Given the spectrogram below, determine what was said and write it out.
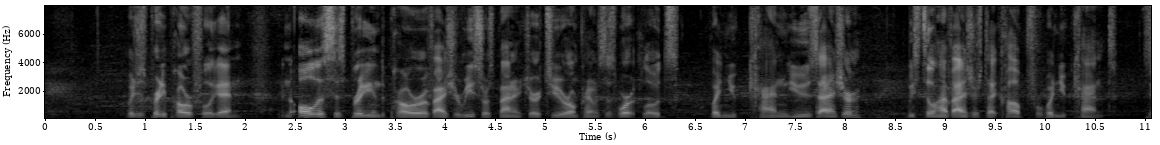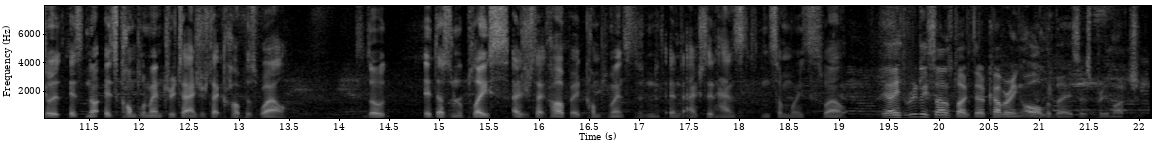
which is pretty powerful again. And all this is bringing the power of Azure Resource Manager to your on-premises workloads. When you can use Azure, we still have Azure Stack Hub for when you can't. So Yep. it, it's not it's complementary to Azure Stack Hub as well. So it doesn't replace Azure Stack Hub; it complements it and, and actually enhances it in some ways as well. Yeah, it really sounds like they're covering all the bases, pretty much.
